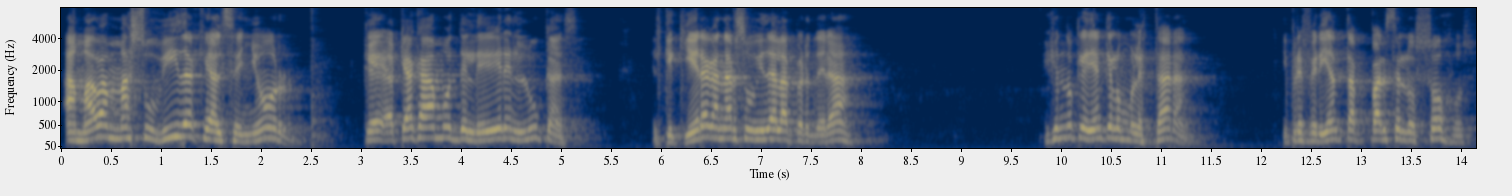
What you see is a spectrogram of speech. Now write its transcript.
Amaban más su vida que al Señor. Que, que acabamos de leer en Lucas. El que quiera ganar su vida la perderá. Ellos no querían que los molestaran. y preferían taparse los ojos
